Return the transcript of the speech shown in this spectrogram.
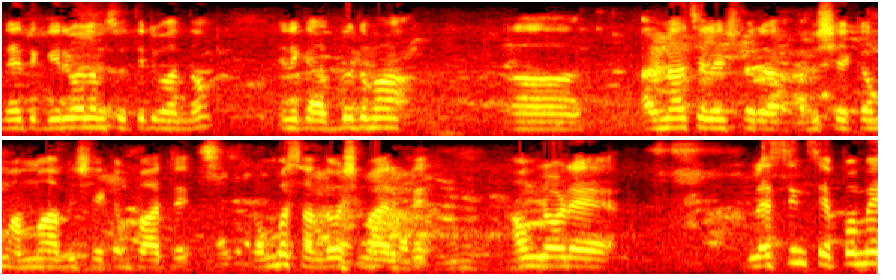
நேற்று கிரிவலம் சுற்றிட்டு வந்தோம் இன்னைக்கு அற்புதமாக அருணாச்சலேஸ்வர அபிஷேகம் அம்மா அபிஷேகம் பார்த்து ரொம்ப சந்தோஷமா இருக்கு. அவங்களோட blessings எப்பவுமே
